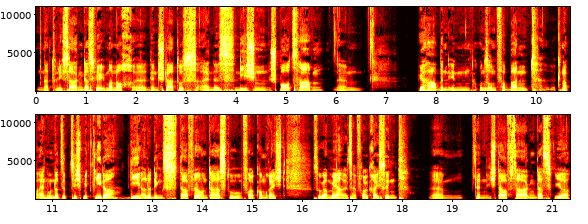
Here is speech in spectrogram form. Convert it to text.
natürlich sagen, dass wir immer noch äh, den Status eines Nischensports haben. Ähm, wir haben in unserem Verband knapp 170 Mitglieder, die allerdings dafür, und da hast du vollkommen recht, sogar mehr als erfolgreich sind. Ähm, denn ich darf sagen, dass wir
